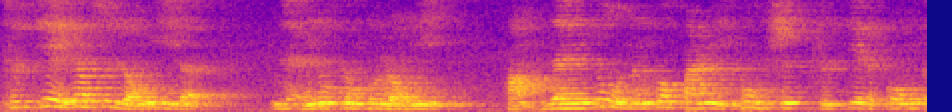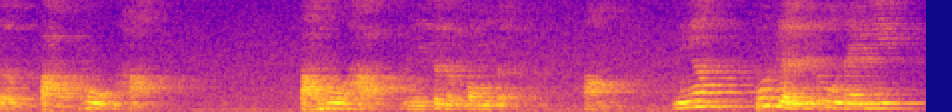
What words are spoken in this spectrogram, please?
持戒要是容易的。忍辱更不容易，啊，忍辱能够把你布施持戒的功德保护好，保护好你这个功德，啊，你要不忍住呢，你，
